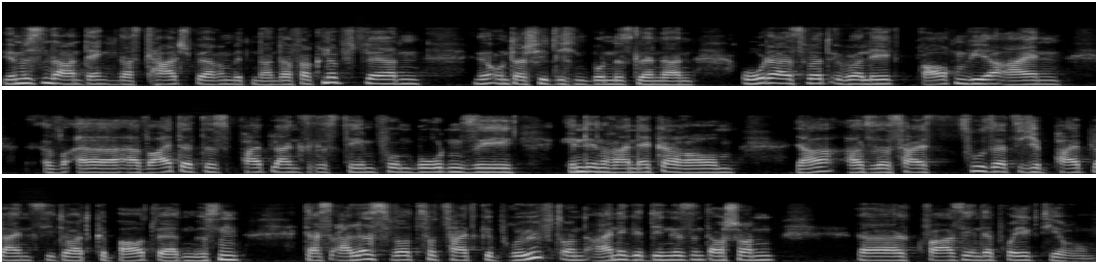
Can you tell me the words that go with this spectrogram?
Wir müssen daran denken, dass Talsperren miteinander verknüpft werden in den unterschiedlichen Bundesländern. Oder es wird überlegt, brauchen wir ein äh, erweitertes Pipeline-System vom Bodensee in den Rhein-Neckar-Raum. Ja, also das heißt zusätzliche Pipelines, die dort gebaut werden müssen. Das alles wird zurzeit geprüft und einige Dinge sind auch schon äh, quasi in der Projektierung.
